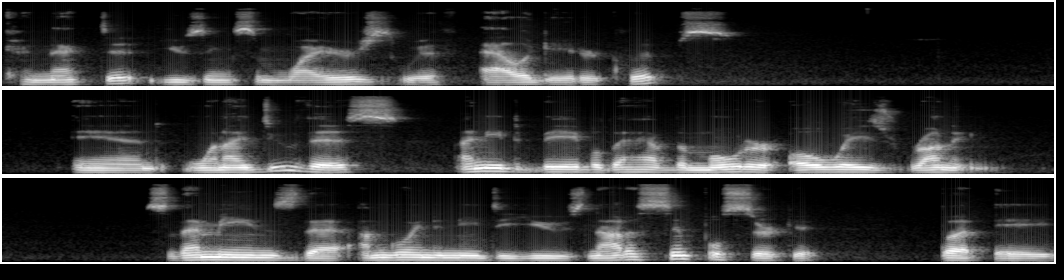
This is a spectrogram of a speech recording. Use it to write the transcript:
connect it using some wires with alligator clips. And when I do this, I need to be able to have the motor always running. So that means that I'm going to need to use not a simple circuit, but a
